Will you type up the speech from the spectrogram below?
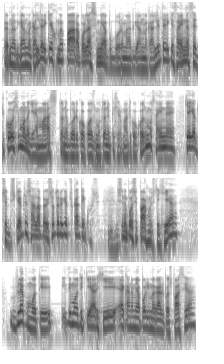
πρέπει να την κάνουμε καλύτερη και έχουμε πάρα πολλά σημεία που μπορούμε να την κάνουμε καλύτερη και θα είναι θετικό όχι μόνο για εμάς, τον εμπορικό κόσμο, τον επιχειρηματικό κόσμο, θα είναι και για τους επισκέπτες, αλλά περισσότερο για τους κατοίκους. Mm-hmm. Συνεπώς υπάρχουν στοιχεία. Βλέπουμε ότι η Δημοτική Αρχή έκανε μια πολύ μεγάλη προσπάθεια.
